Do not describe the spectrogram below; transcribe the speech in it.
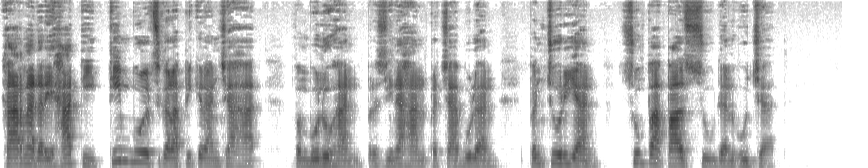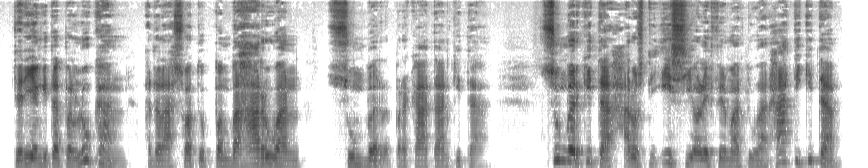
Karena dari hati timbul segala pikiran jahat, pembunuhan, perzinahan, pecah bulan, pencurian, sumpah palsu dan hujat." Jadi yang kita perlukan adalah suatu pembaharuan sumber perkataan kita. Sumber kita harus diisi oleh firman Tuhan. Hati kita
